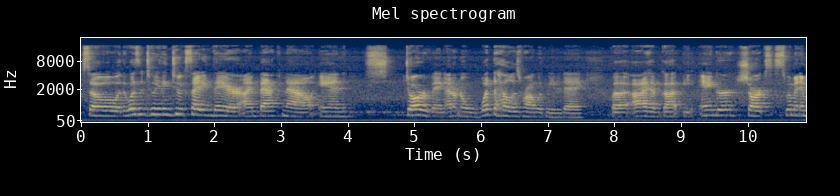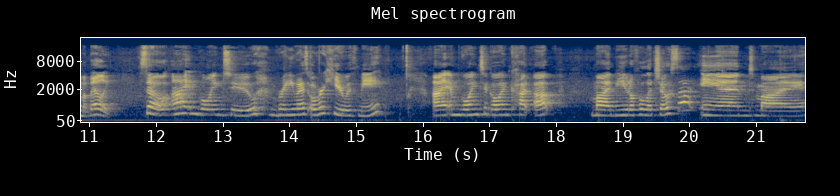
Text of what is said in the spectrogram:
So there wasn't too anything too exciting there. I'm back now and starving. I don't know what the hell is wrong with me today, but I have got the anger sharks swimming in my belly. So I am going to bring you guys over here with me. I am going to go and cut up my beautiful lechosa and my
